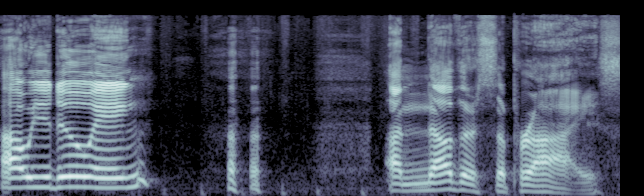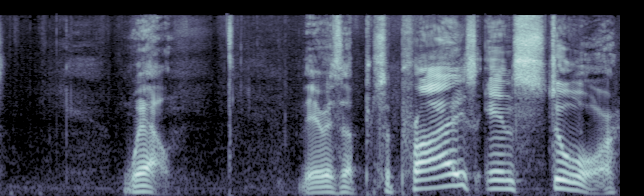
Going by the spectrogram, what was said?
How are you doing? Another surprise. Well, there is a surprise in store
